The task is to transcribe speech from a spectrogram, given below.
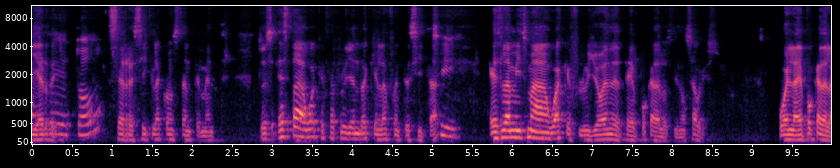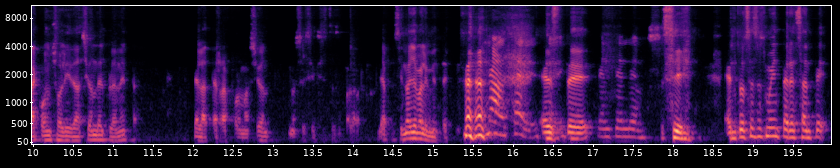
pierde, de todo, se recicla constantemente. Entonces, esta agua que está fluyendo aquí en la fuentecita sí. es la misma agua que fluyó en la época de los dinosaurios o en la época de la consolidación del planeta, de la terraformación. No sé si existe esa palabra. Ya, si no, ya me lo inventé. No, bien. Este, Te entendemos. Sí, entonces es muy interesante.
